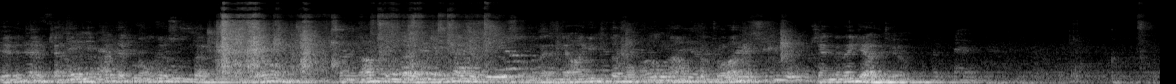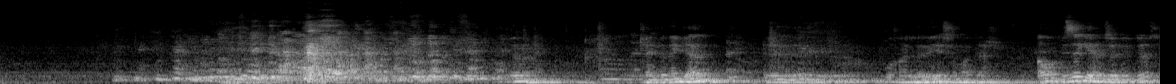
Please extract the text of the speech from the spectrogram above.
Deli der, kendine dikkat et, ne oluyorsun der. Sen ne yaptın der, kiminle görüşüyorsun, ne, ne, hangi kitap okudun, ne yaptın falan. Kendine gel diyor. Değil mi? Kendine gel, eee, bu halleri yaşama der. Ama bize gelince ne diyoruz?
